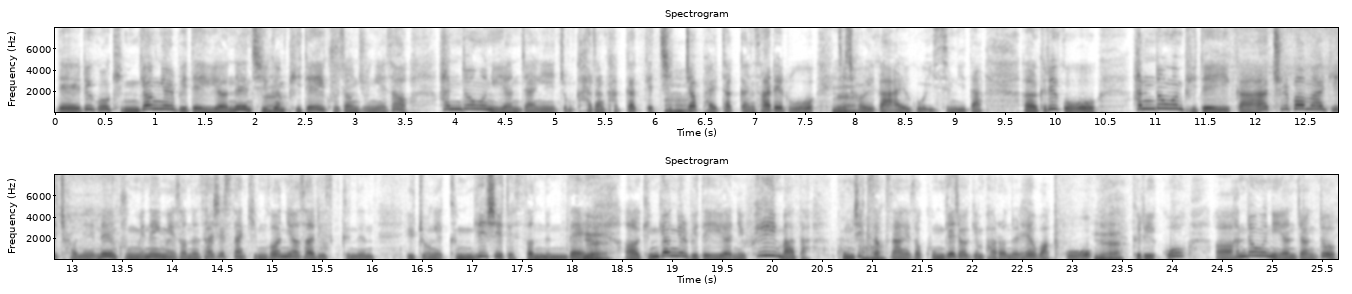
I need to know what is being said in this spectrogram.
네, 그리고 김경열 비대위원은 지금 네. 비대위 구성 중에서 한동훈 위원장이 좀 가장 가깝게 직접 발탁한 사례로 이제 네. 저희가 알고 있습니다. 어, 그리고 한동훈 비대위가 출범하기 전에는 국민의힘에서는 사실상 김건희 여사 리스크는 일종의 금기시 됐었는데 예. 어, 김경열 비대위원이 회의마다 공식석상에서 공개적인 발언을 해왔고 예. 그리고 어, 한동훈 위원장도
